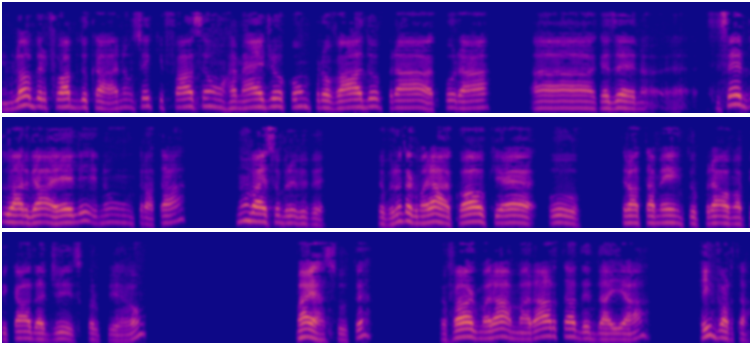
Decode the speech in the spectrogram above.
A não ser que faça um remédio comprovado para curar, uh, quer dizer, se você largar ele e não tratar, não vai sobreviver. Eu pergunto a Gamara qual que é o tratamento para uma picada de escorpião. Mai Hasute. Eu falo Gamara, Mararta de Daya, Hivarta.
